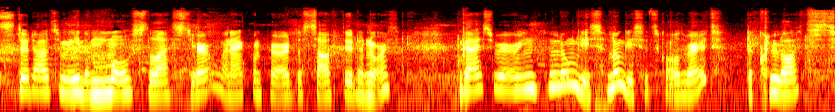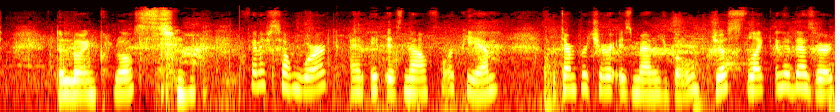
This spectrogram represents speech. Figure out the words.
stood out to me the most last year when I compared the south to the north. Guys wearing lungis. Lungis it's called, right? The cloths. The loin cloths. Finished some work and it is now 4 p.m. The temperature is manageable. Just like in the desert,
